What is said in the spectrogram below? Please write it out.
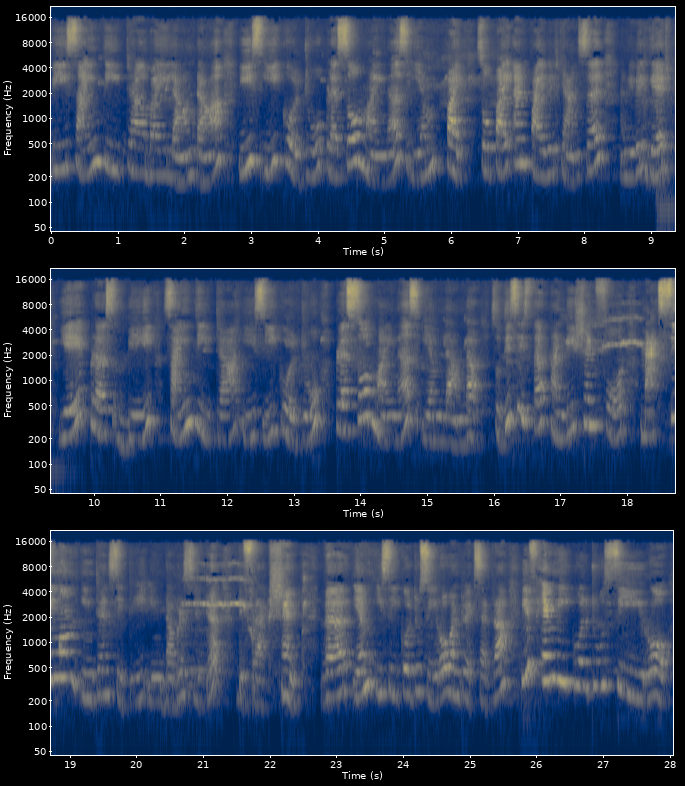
b sin theta by lambda is equal to plus or minus m pi. So pi and pi will cancel and we will get a plus b sin theta is equal to plus or minus m lambda. So this is the condition for maximum intensity in double slit diffraction where m is equal to 0, 1, 2, etc. If m equal to 0,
